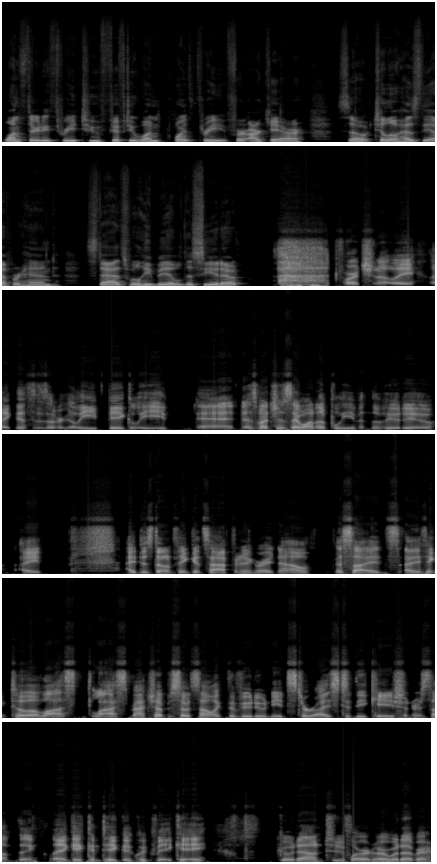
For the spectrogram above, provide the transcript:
133 to 51.3 for RKR. So Tillo has the upper hand. Stads, will he be able to see it out? Unfortunately, like this is a really big lead, and as much as I want to believe in the voodoo, I I just don't think it's happening right now. Besides, I think Tillo lost last matchup, so it's not like the voodoo needs to rise to the occasion or something. Like it can take a quick vacay, go down to Florida or whatever.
